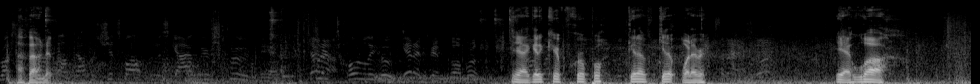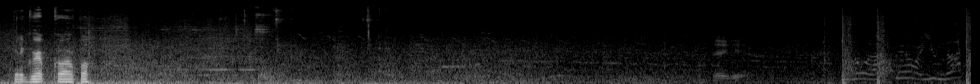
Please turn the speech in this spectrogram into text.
Russia I found it. popped out with shit's falling from the sky. We're screwed, man. We're totally hooped. Get it, Pip Corporal. Yeah, get a grip, corporal. Get up, get up, whatever. Yeah, wow. Get a grip, corporal. You going out there? Are you nuts?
